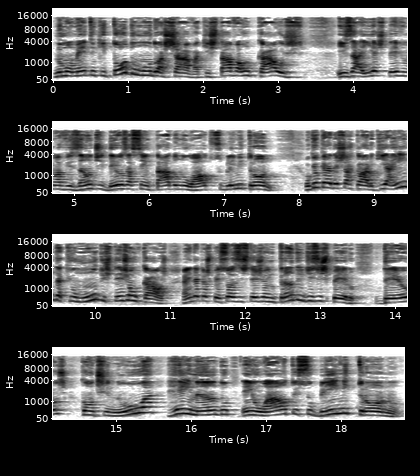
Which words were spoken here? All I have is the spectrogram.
no momento em que todo mundo achava que estava um caos, Isaías teve uma visão de Deus assentado no alto sublime trono. O que eu quero deixar claro que ainda que o mundo esteja um caos, ainda que as pessoas estejam entrando em desespero, Deus continua reinando em um alto e sublime trono.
